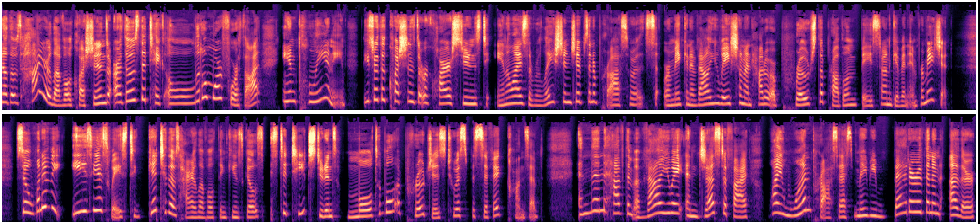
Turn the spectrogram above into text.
Now, those higher level questions are those that take a little more forethought and planning. These are the questions that require students to analyze the relationships in a process or make an evaluation on how to approach the problem based on given information. So, one of the easiest ways to get to those higher level thinking skills is to teach students multiple approaches to a specific concept and then have them evaluate and justify why one process may be better than another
